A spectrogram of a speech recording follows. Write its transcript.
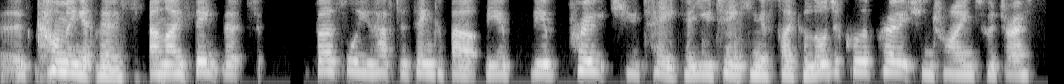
of coming at this, and I think that first of all, you have to think about the, the approach you take. Are you taking a psychological approach and trying to address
